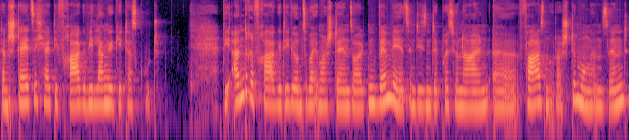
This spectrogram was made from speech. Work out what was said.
dann stellt sich halt die Frage, wie lange geht das gut? Die andere Frage, die wir uns aber immer stellen sollten, wenn wir jetzt in diesen depressionalen äh, Phasen oder Stimmungen sind,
